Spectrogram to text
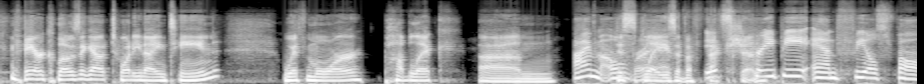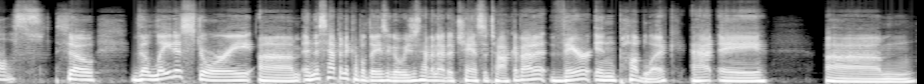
they are closing out 2019 with more public. Um, I'm over displays it. of affection. It's creepy and feels false. So the latest story, um, and this happened a couple days ago. We just haven't had a chance to talk about it. They're in public at a, um,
